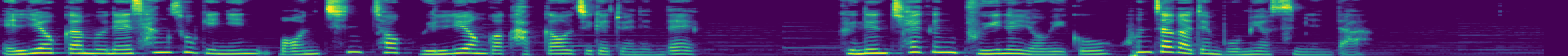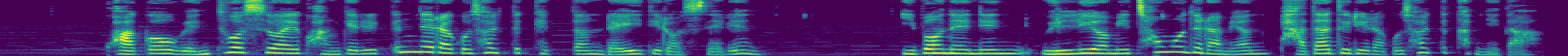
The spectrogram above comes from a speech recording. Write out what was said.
엘리엇 가문의 상속인인 먼 친척 윌리엄과 가까워지게 되는데 그는 최근 부인을 여위고 혼자가 된 몸이었습니다. 과거 웬투어스와의 관계를 끝내라고 설득했던 레이디 러셀은 이번에는 윌리엄이 청혼을 하면 받아들이라고 설득합니다.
